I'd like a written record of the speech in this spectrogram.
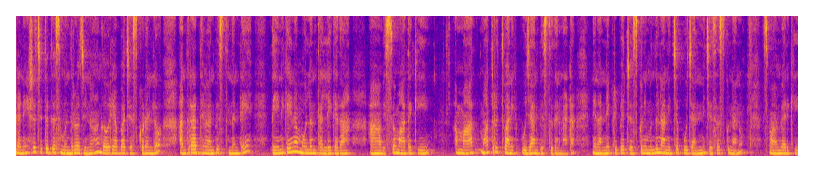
గణేష చతుర్దశి ముందు రోజున గౌరీ అబ్బా చేసుకోవడంలో అంతరార్థం అనిపిస్తుందంటే దేనికైనా మూలం తల్లి కదా. ఆ విశ్వమాతకి ఆ మా మాతృత్వానికి పూజ అనిపిస్తుంది అనమాట నేను అన్నీ ప్రిపేర్ చేసుకుని ముందు నా నిత్య పూజ అన్నీ చేసేసుకున్నాను. స్వామివారికి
